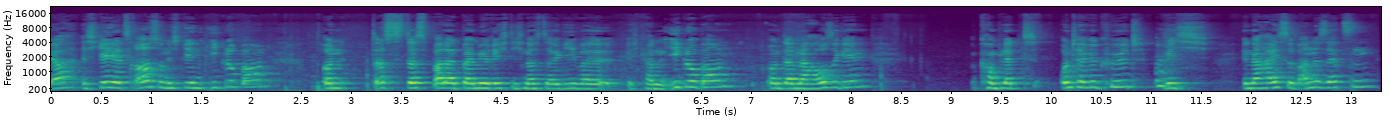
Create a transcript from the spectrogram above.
ja, ich gehe jetzt raus und ich gehe ein Iglo bauen. Und das, das ballert bei mir richtig Nostalgie, weil ich kann ein Iglo bauen und dann nach Hause gehen, komplett untergekühlt, mich in eine heiße Wanne setzen,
